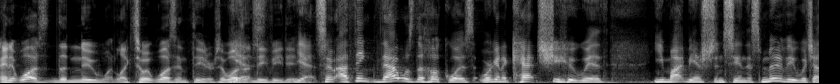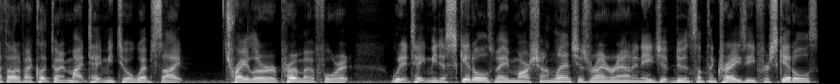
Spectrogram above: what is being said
And it was the new one. Like so, it was in theaters. It wasn't Yes. DVD. Yeah. So I think that was the hook was we're going to catch you with you might be interested in seeing this movie, which I thought if I clicked on it, it might take me to a website trailer or promo for it. Would it take me to Skittles? Maybe Marshawn Lynch is running around in Egypt doing something crazy for Skittles.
